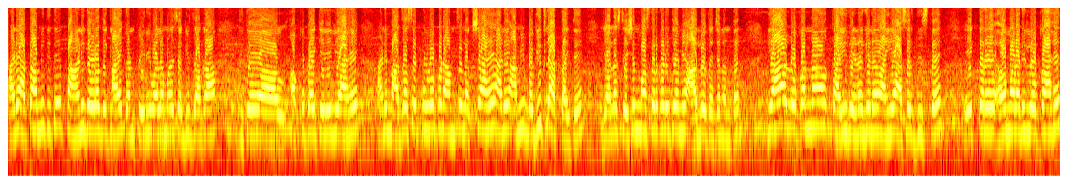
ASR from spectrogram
आणि आता आम्ही तिथे पाहणी दौरा देखील आहे कारण फेरीवाल्यामुळे सगळी जागा तिथे ऑक्युपाय केलेली आहे. आणि माझं असं पूर्णपणे आमचं लक्ष आहे आणि आम्ही बघितलं आत्ता इथे ज्याला स्टेशन मास्टरकडे इथे आम्ही आलो त्याच्यानंतर या लोकांना काही देणं घेणं नाही आहे असंच दिसतंय. एक तर हे अमराठी लोक आहेत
